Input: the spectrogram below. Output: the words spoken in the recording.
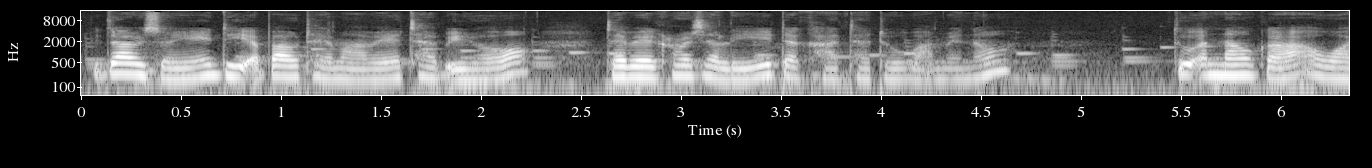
ပြီးတော့ဆိုရင်ဒီအပေါက်ထဲမှာပဲထပ်ပြီးတော့ double crochet လေးတစ်ခါထပ်ထိုးပါမယ်နော်သူ့အနောက်ကအဝါ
